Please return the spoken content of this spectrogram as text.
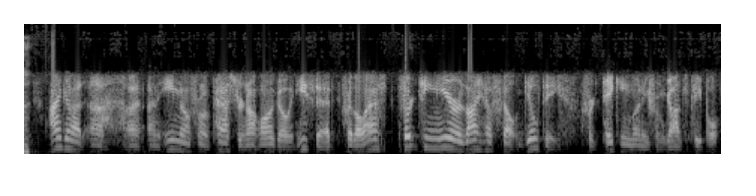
I got uh, a, an email from a pastor not long ago, and he said, For the last 13 years, I have felt guilty for taking money from God's people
